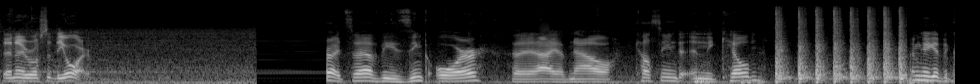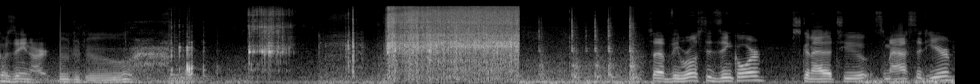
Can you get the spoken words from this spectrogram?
Then I roasted the ore. All right, so I have the zinc ore that I have now calcined in the kiln. I'm gonna get the Cuisinart. Doo-doo-doo. So I have the roasted zinc ore. Just gonna add it to some acid here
